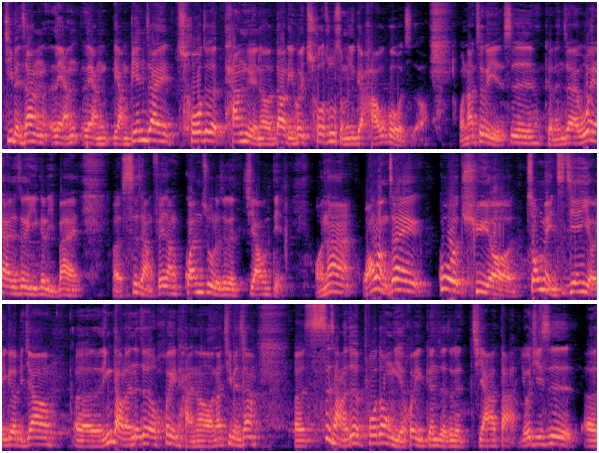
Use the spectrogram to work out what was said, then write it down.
基本上两两两边在搓这个汤圆哦，到底会搓出什么一个好果子哦？哦，那这个也是可能在未来的这一个礼拜，呃，市场非常关注的这个焦点哦。那往往在过去哦，中美之间有一个比较呃领导人的这个会谈哦，那基本上。呃，市场的这个波动也会跟着这个加大，尤其是呃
